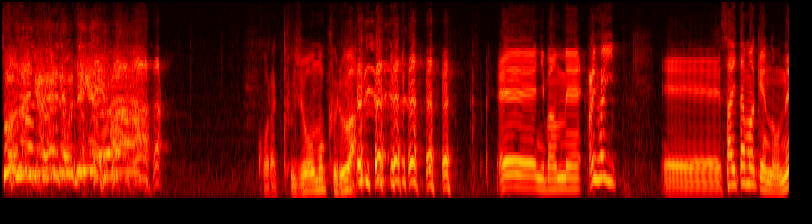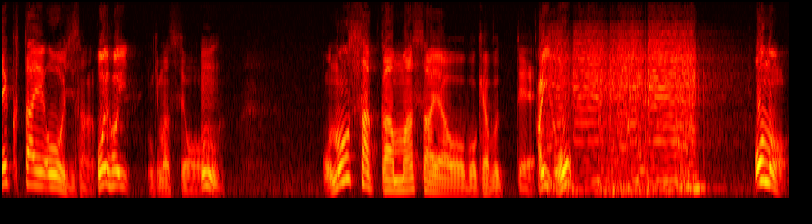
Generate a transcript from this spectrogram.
そんなん書かれてもでけへんわ。こら苦情も来るわ。えー、2番目。はいはい。えー、埼玉県のネクタイ王子さん。ほいほい。いきますよ、うん小野坂正也をボキャブって。はい。お。小野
